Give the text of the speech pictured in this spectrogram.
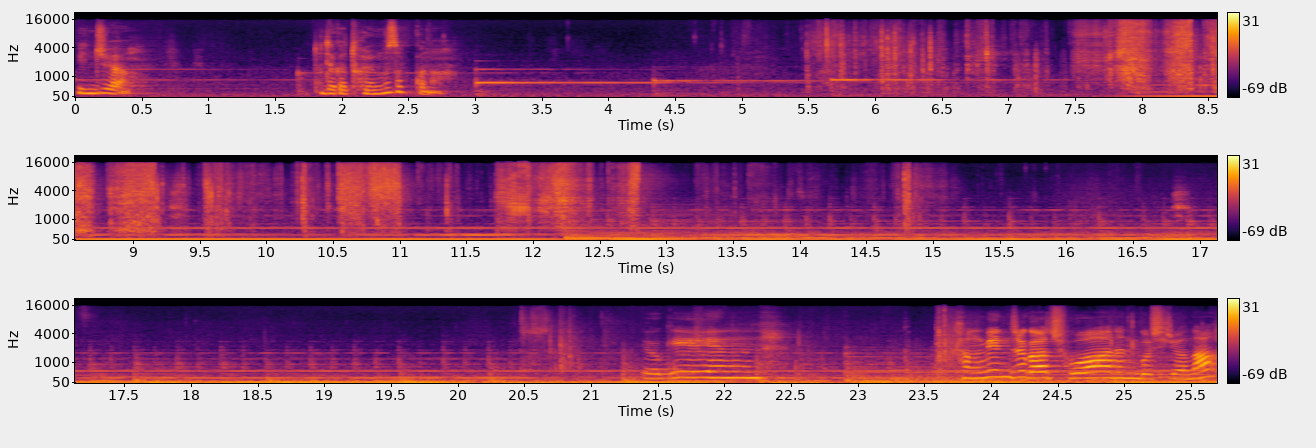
민주야, 너 내가 덜 무섭구나. 여긴 강민주가 좋아하는 곳이려나?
